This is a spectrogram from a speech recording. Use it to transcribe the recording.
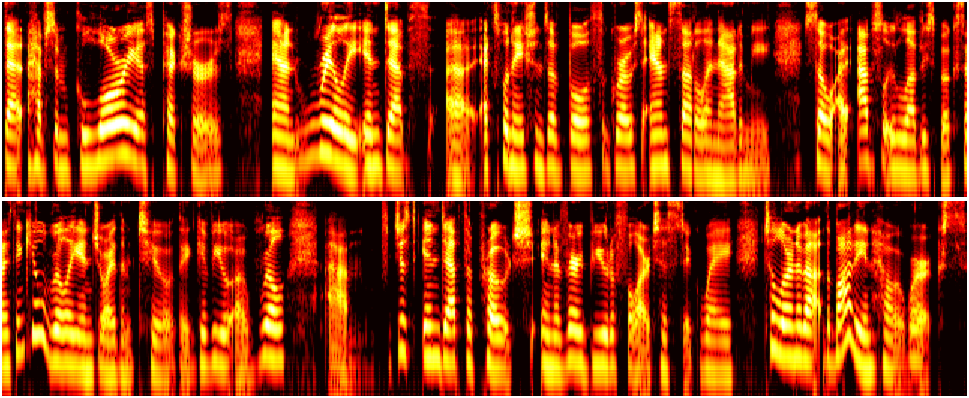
that have some glorious pictures and really in depth uh, explanations of both gross and subtle anatomy. So I absolutely love these books. And I think you'll really enjoy them too. They give you a real, um, just in depth approach in a very beautiful, artistic way to learn about the body and how it works.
